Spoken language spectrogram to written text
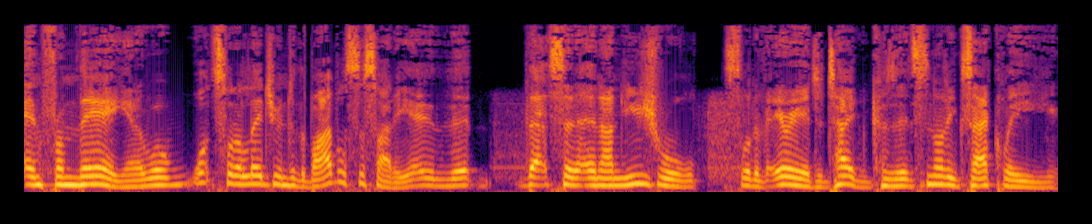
And from there, you know, well, what sort of led you into the Bible Society? That that's an unusual sort of area to take because it's not exactly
